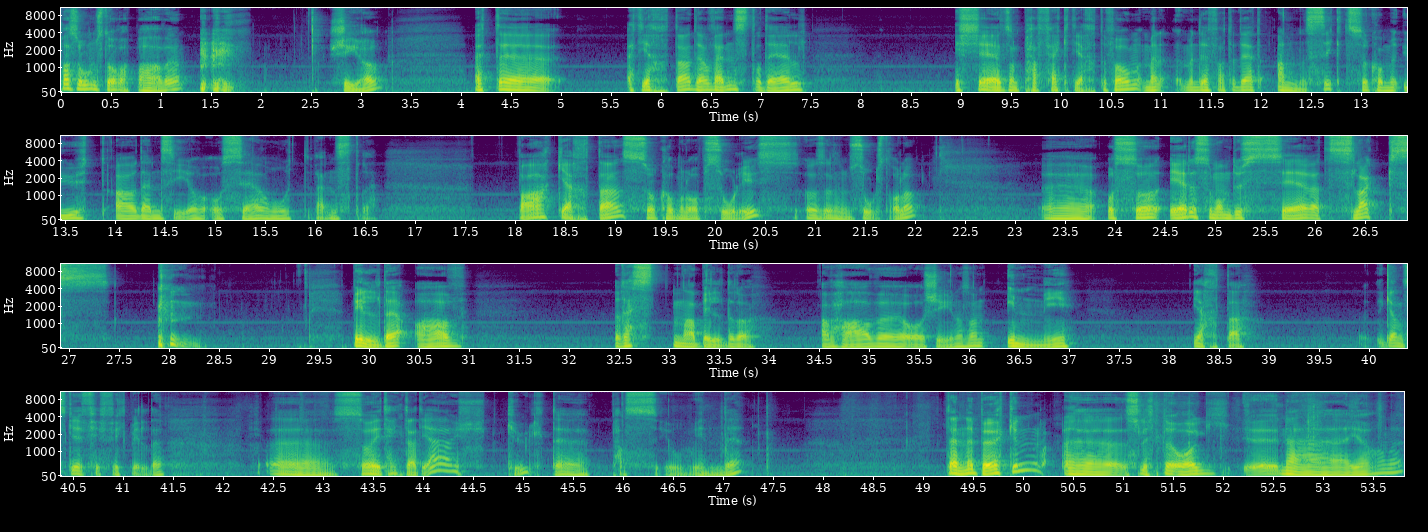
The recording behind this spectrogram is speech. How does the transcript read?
Personen står oppå havet. Skyer. Et eh, et hjerte der venstre del ikke er en sånn perfekt hjerteform, men, men, det er for at det er et ansikt som kommer ut av den sida og ser mot venstre. Bak hjertet så kommer det opp sollys, altså solstråler. Uh, og så er det som om du ser et slags bilde av resten av bildet, da av havet og skyene og sånn inni hjertet. Ganske fiffig bilde. Uh, så jeg tenkte at ja, kult, det passer jo inn, det. Denne bøken uh, slutter òg uh, Nei, gjør han det?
